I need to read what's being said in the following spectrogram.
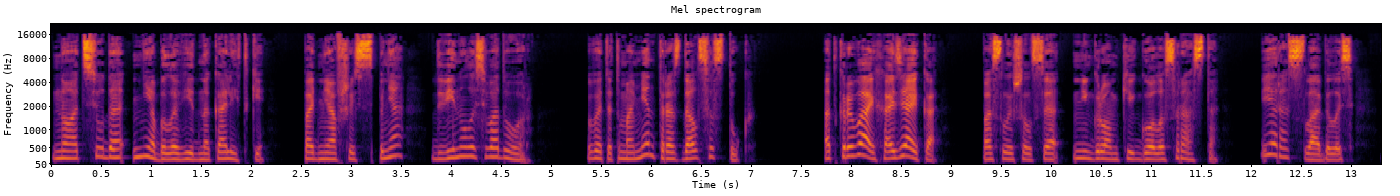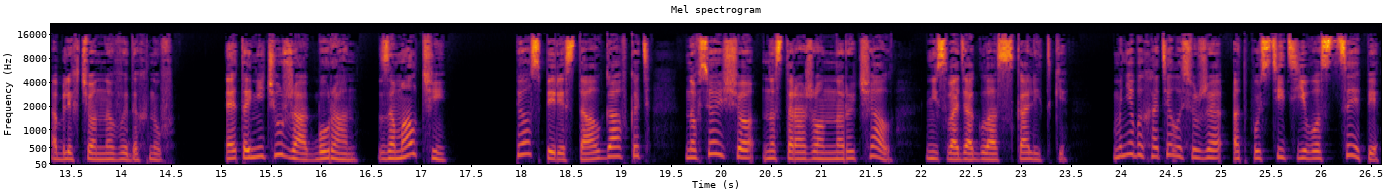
но отсюда не было видно калитки. Поднявшись с пня, двинулась во двор. В этот момент раздался стук. «Открывай, хозяйка!» — послышался негромкий голос Раста. Я расслабилась, облегченно выдохнув. «Это не чужак, Буран, замолчи!» Пес перестал гавкать, но все еще настороженно рычал, не сводя глаз с калитки. Мне бы хотелось уже отпустить его с цепи,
